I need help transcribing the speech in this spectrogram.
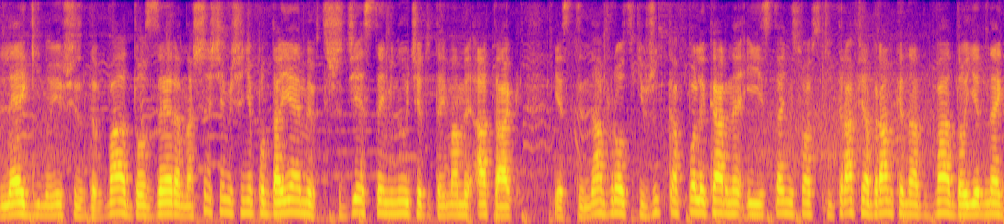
Legii, no już jest 2 do 0. Na szczęście my się nie poddajemy. W 30 minucie tutaj mamy atak. Jest Nawrocki, wrzutka w pole karne i Stanisławski trafia bramkę na 2 do 1.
